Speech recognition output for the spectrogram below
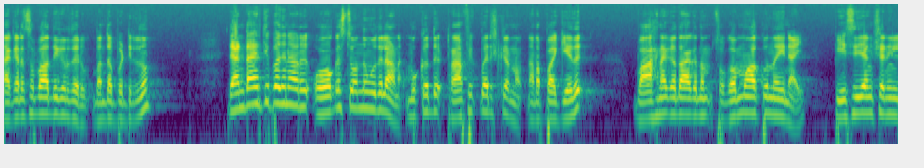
നഗരസഭാധികൃതരും ബന്ധപ്പെട്ടിരുന്നു. രണ്ടായിരത്തി പതിനാറ് ഓഗസ്റ്റ് ഒന്ന് മുതലാണ് മുക്കത്ത് ട്രാഫിക് പരിഷ്കരണം നടപ്പാക്കിയത്. വാഹന ഗതാഗതം സുഗമമാക്കുന്നതിനായി പി സി ജംഗ്ഷനിൽ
